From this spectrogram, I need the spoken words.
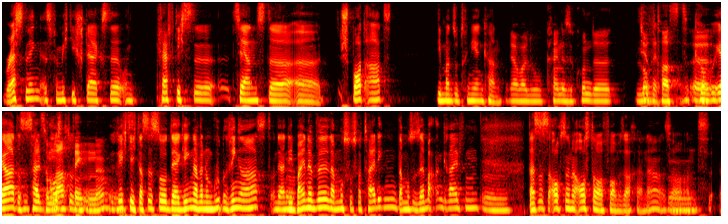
Wrestling ist für mich die stärkste und kräftigste, zehrendste äh, Sportart, die man so trainieren kann. Ja, weil du keine Sekunde Luft hast. Äh, ja, das ist halt zum Ausdruck- Nachdenken, ne? Richtig, das ist so der Gegner, wenn du einen guten Ringer hast und der an die Ja. Beine will, dann musst du es verteidigen, dann musst du selber angreifen. mhm. Das ist auch so eine Ausdauerform-Sache. Ne? So, Mhm. Und äh,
